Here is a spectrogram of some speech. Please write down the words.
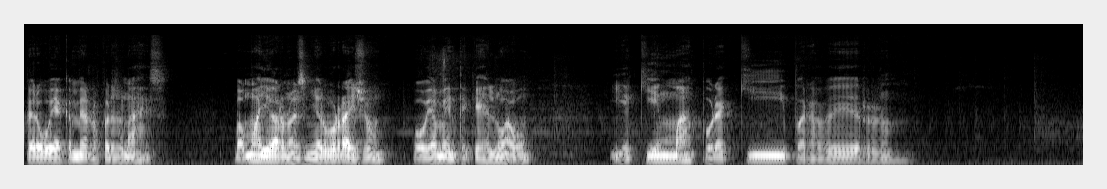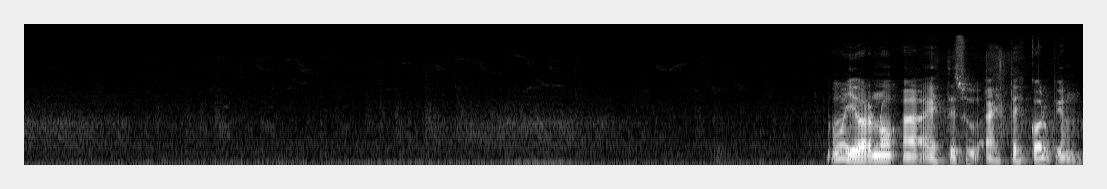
pero voy a cambiar los personajes. Vamos a llevarnos al señor Borracho, obviamente, que es el nuevo. ¿Y a quién más por aquí para ver? Vamos a llevarnos a este, a este Scorpion.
